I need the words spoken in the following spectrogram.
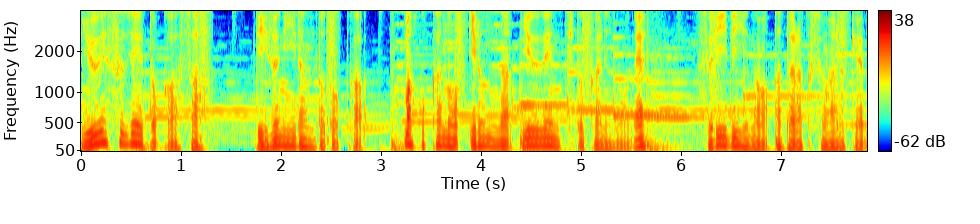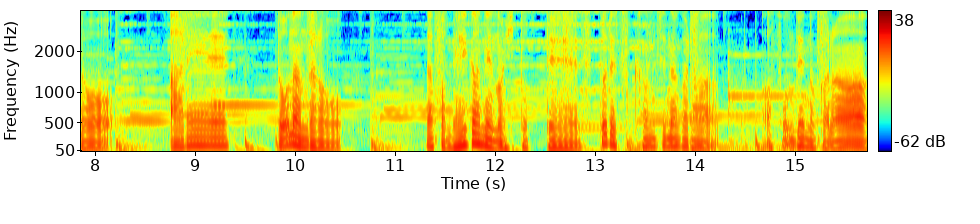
USJ とかさディズニーランドとかまあ他のいろんな遊園地とかにもね 3D のアトラクションあるけどあれどうなんだろう。やっぱメガネの人ってストレス感じながら遊んでんのかな。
